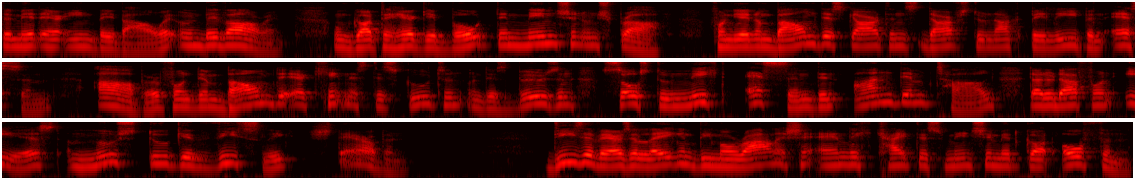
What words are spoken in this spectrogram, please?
damit er ihn bebaue und bewahre. Und Gott der Herr gebot dem Menschen und sprach, von jedem Baum des Gartens darfst du nach Belieben essen, aber von dem Baum der Erkenntnis des Guten und des Bösen sollst du nicht essen, denn an dem Tag, da du davon isst, musst du gewisslich sterben. Diese Verse legen die moralische Ähnlichkeit des Menschen mit Gott offen.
